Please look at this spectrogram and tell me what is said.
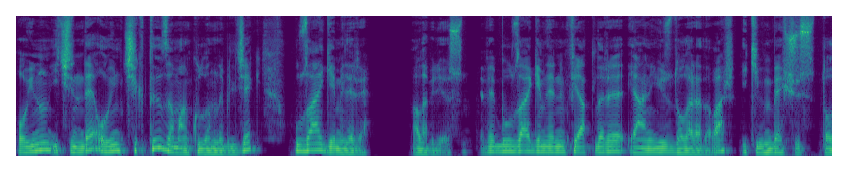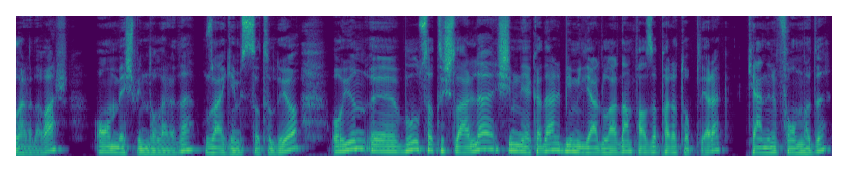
Oyunun içinde oyun çıktığı zaman kullanılabilecek uzay gemileri alabiliyorsun. Ve bu uzay gemilerinin fiyatları yani 100 dolara da var, 2500 dolara da var. 15 bin dolara da uzay gemisi satılıyor. Oyun e, bu satışlarla şimdiye kadar 1 milyar dolardan fazla para toplayarak kendini fonladı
